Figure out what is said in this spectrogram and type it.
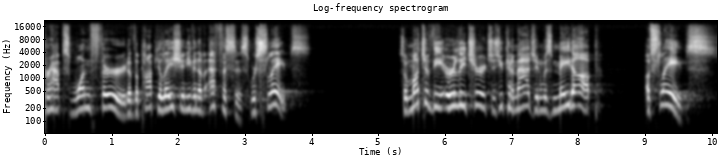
perhaps one third of the population, even of Ephesus, were slaves. So much of the early church, as you can imagine, was made up of slaves.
